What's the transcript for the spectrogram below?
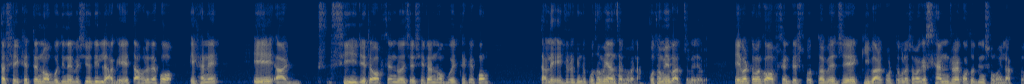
তা সেই ক্ষেত্রে নব্বই দিনের বেশি যদি লাগে, তাহলে দেখো এখানে এ আর সি যেটা অপশন রয়েছে, সেটা নব্বই থেকে কম। তাহলে এই দুটো কিন্তু প্রথমেই অ্যান্সার হবে না। প্রথমেই বাদ চলে যাবে। এবার তোমাকে অপশন টেস্ট করতে হবে যে কি বার করতে বলেছে। আমাকে স্যান্ড্রা কতদিন সময় লাগতো?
